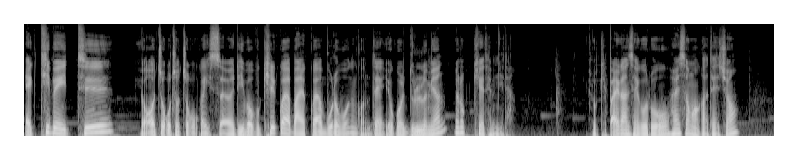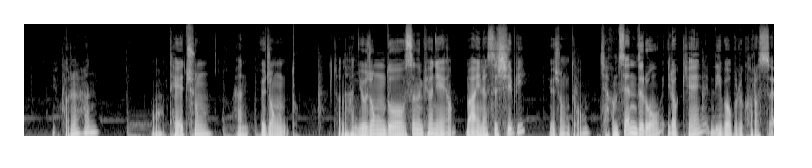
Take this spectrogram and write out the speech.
액티베이트 어쩌고 저쩌고가 있어요. 리버브 킬 거야 말 거야 물어보는 건데 이걸 누르면 이렇게 됩니다. 이렇게 빨간색으로 활성화가 되죠. 이거를 한 어, 대충 한 요 정도 저는 한 요 정도 쓰는 편이에요. 마이너스 12? 요 정도. 자, 그럼 샌드로 이렇게 리버브를 걸었어요.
